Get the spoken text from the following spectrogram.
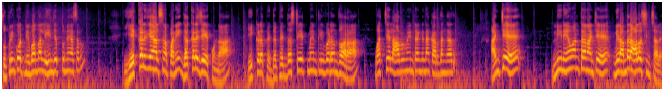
సుప్రీంకోర్టు నిబంధనలు ఏం చెప్తున్నాయి అసలు? ఎక్కడ చేయాల్సిన పని గక్కడ చేయకుండా ఇక్కడ పెద్ద పెద్ద స్టేట్మెంట్లు ఇవ్వడం ద్వారా వచ్చే లాభం ఏంటండి నాకు అర్థం కాదు. అంటే నేనేమంటానంటే మీరు అందరూ ఆలోచించాలి.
